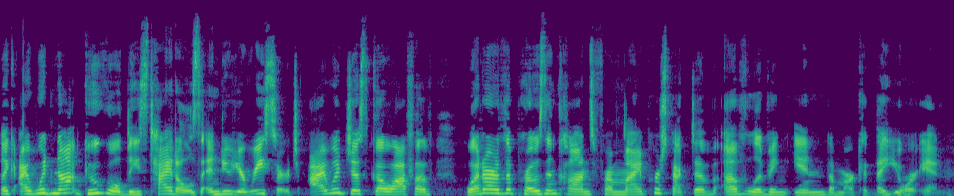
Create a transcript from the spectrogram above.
Like, I would not Google these titles and do your research. I would just go off of what are the pros and cons from my perspective of living in the market that you're in.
